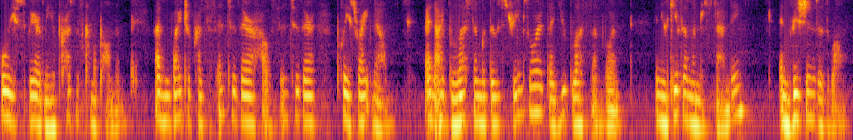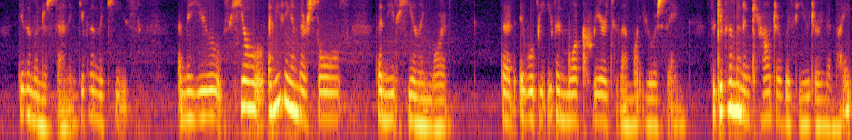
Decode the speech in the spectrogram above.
Holy Spirit, may your presence come upon them. I invite your presence into their house, into their place right now. And I bless them with those dreams, Lord, that you bless them, Lord. And you give them understanding and visions as well. Give them understanding. Give them the keys. And may you heal anything in their souls that need healing, Lord that it will be even more clear to them what you are saying. So give them an encounter with you during the night.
